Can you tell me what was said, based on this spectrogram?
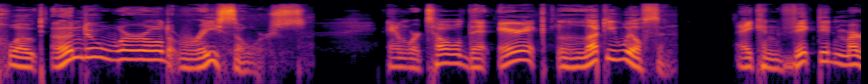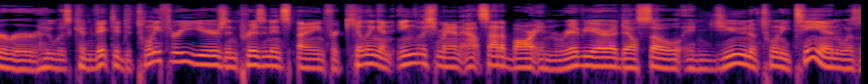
quote underworld resource. And were told that Eric Lucky Wilson, a convicted murderer who was convicted to 23 years in prison in Spain for killing an Englishman outside a bar in Riviera del Sol in June of 2010, was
